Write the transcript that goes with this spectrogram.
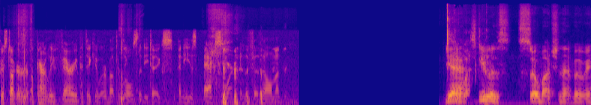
Chris Tucker apparently very particular about the roles that he takes, and he is excellent in The Fifth Element. Yeah, was he was so much in that movie.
